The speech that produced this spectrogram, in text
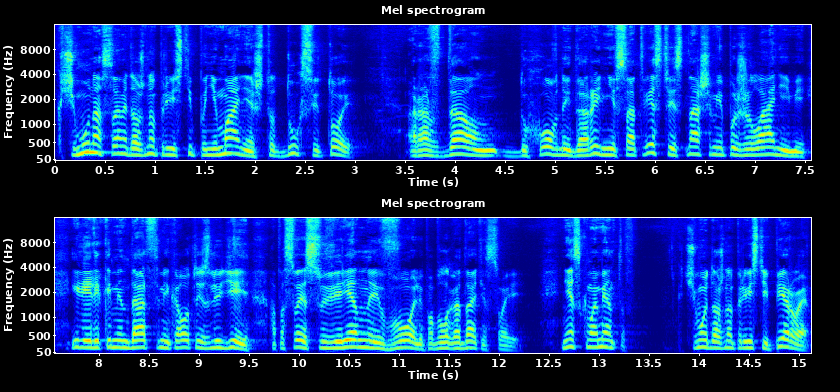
К чему нас с вами должно привести понимание, что Дух Святой раздал духовные дары не в соответствии с нашими пожеланиями или рекомендациями кого-то из людей, а по своей суверенной воле, по благодати своей? Несколько моментов. К чему должно привести? Первое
